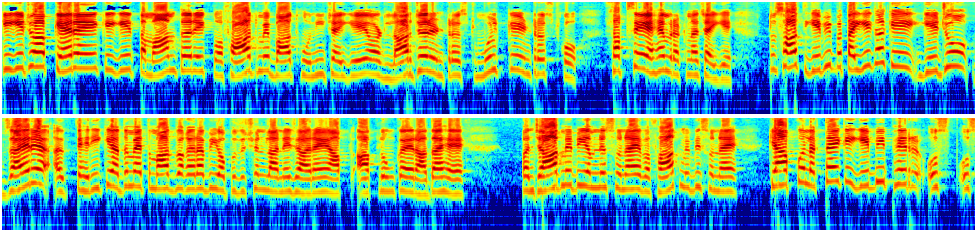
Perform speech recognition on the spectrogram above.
कि ये जो आप कह रहे हैं कि ये तमाम तर एक मफाद में बात होनी चाहिए और लार्जर इंटरेस्ट मुल्क के इंटरेस्ट को सबसे अहम रखना चाहिए। तो साथ ये भी बताइएगा कि ये जो ज़ाहिर है तहरीक अदम एतमाद वगैरह भी अपोजिशन लाने जा रहे हैं आप आप लोगों का इरादा है। पंजाब में भी हमने सुना है वफाक में भी सुना है। क्या आपको लगता है कि ये भी फिर उस उस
